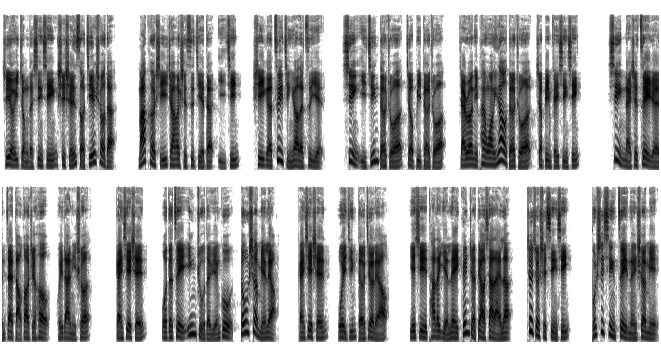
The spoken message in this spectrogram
只有一种的信心是神所接受的。马可十一章二十四节的已经是一个最紧要的字眼，信已经得着就必得着。假若你盼望要得着，这并非信心。信乃是罪人在祷告之后回答你说：“感谢神，我的罪因主的缘故都赦免了。感谢神，我已经得救了。”也许他的眼泪跟着掉下来了，这就是信心。不是信罪能赦免，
